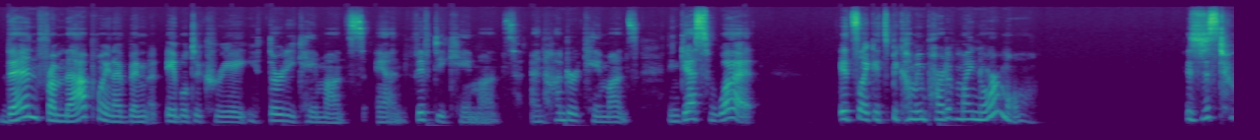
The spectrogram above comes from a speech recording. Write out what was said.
then from that point, I've been able to create 30K months and 50K months and 100K months. And guess what? It's like it's becoming part of my normal. It's just who,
